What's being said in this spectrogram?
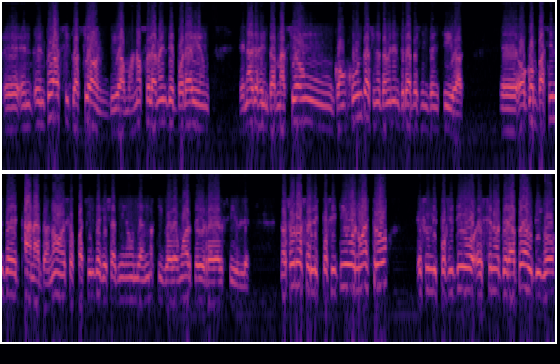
eh, en, en toda situación, digamos, no solamente por ahí en, en áreas de internación conjunta, sino también en terapias intensivas, eh, o con pacientes de tánato, ¿no? Esos pacientes que ya tienen un diagnóstico de muerte irreversible. Nosotros el dispositivo nuestro es un dispositivo escenoterapéutico,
